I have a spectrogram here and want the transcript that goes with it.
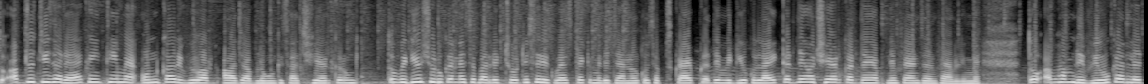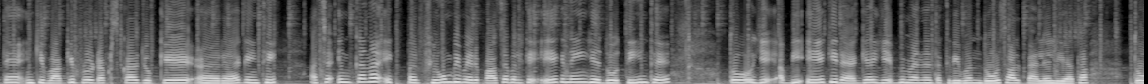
तो अब जो चीज़ें रह गई थी, मैं उनका रिव्यू आज आप लोगों के साथ शेयर करूँगी। तो वीडियो शुरू करने से पहले एक छोटी सी रिक्वेस्ट है कि मेरे चैनल को सब्सक्राइब कर दें, वीडियो को लाइक कर दें और शेयर कर दें अपने फ्रेंड्स एंड फैमिली में। तो अब हम रिव्यू कर लेते हैं इनकी बाकी प्रोडक्ट्स का जो कि रह गई थी। अच्छा इनका ना एक परफ्यूम भी मेरे पास है, बल्कि एक नहीं, ये दो तीन थे। तो ये अभी एक ही रह गया, ये भी मैंने तकरीबन दो साल पहले लिया था। तो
